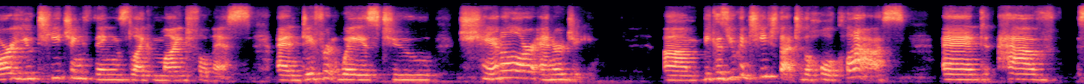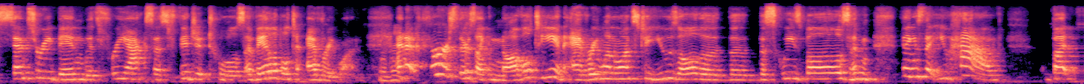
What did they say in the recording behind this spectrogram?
Are you teaching things like mindfulness and different ways to channel our energy? Um, because you can teach that to the whole class and have sensory bin with free access fidget tools available to everyone. Mm-hmm. And at first there's like novelty and everyone wants to use all the, the, the squeeze balls and things that you have. But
